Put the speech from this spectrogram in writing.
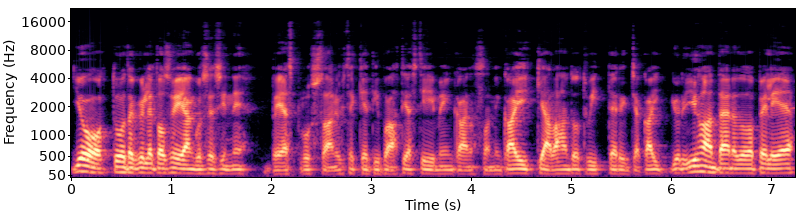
Joo, tuota kyllä tosiaan, kun se sinne PS Plusaan yhtäkkiä tipahti ja Steamin kanssa, niin kaikkiallahan tuo Twitterit ja kaikki oli ihan täynnä tuota peliä. Ja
